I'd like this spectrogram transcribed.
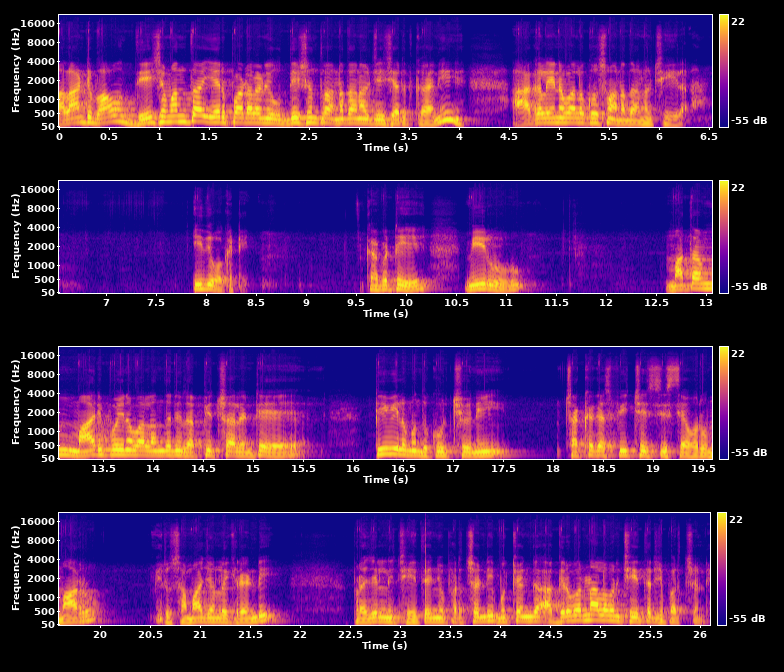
అలాంటి భావం దేశమంతా ఏర్పడాలనే ఉద్దేశంతో అన్నదానాలు చేశారు కానీ ఆకలైన వాళ్ళ కోసం అన్నదానాలు చేయాల. ఇది ఒకటి. కాబట్టి మీరు మతం మారిపోయిన వాళ్ళందరినీ రప్పించాలంటే టీవీల ముందు కూర్చొని చక్కగా స్పీచ్ చేసి ఇస్తే ఎవరు మారు మీరు సమాజంలోకి రండి ప్రజల్ని చైతన్యపరచండి ముఖ్యంగా అగ్రవర్ణాల వారిని చైతన్యపరచండి.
